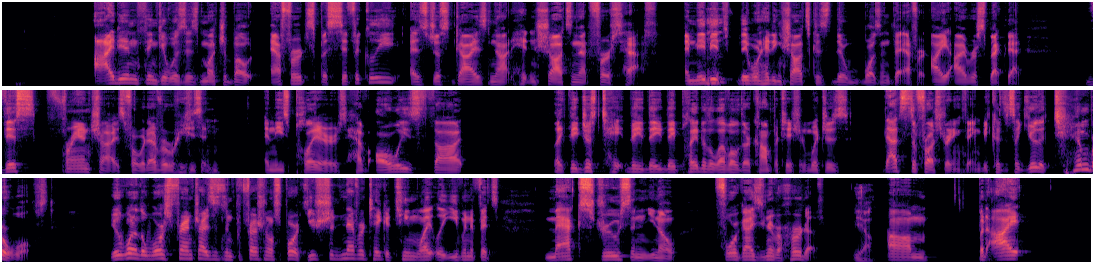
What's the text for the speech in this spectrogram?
I didn't think it was as much about effort specifically as just guys not hitting shots in that first half. And maybe mm-hmm. it's, they weren't hitting shots because there wasn't the effort. I, I respect that. This franchise, for whatever reason, and these players have always thought like they just take they, they they play to the level of their competition, which is that's the frustrating thing because it's like you're the Timberwolves. You're one of the worst franchises in professional sports. You should never take a team lightly, even if it's Max Strus and you know four guys you've never heard of. Yeah. Um, but I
